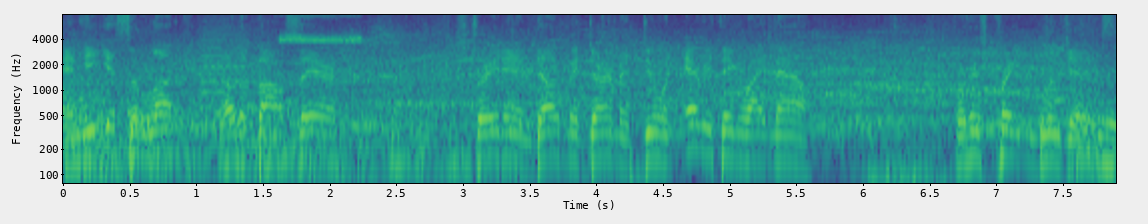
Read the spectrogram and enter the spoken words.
And he gets the luck of the bounce there. Straight in, Doug McDermott doing everything right now for his Creighton Blue Jays.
